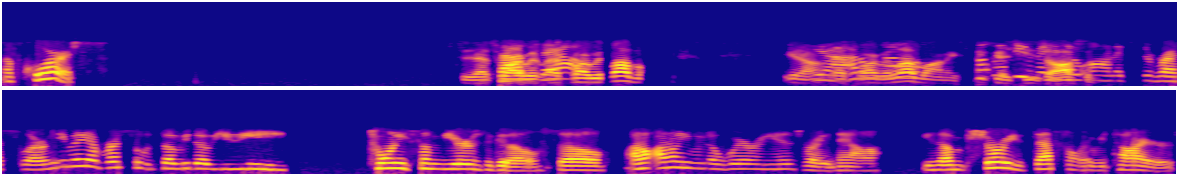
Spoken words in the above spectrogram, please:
Of course. See, that's why we, Without that's why we love Onyx. You know, Yeah, that's why we know. love Onyx because of you he's may awesome. know Onyx the wrestler. He may have wrestled with WWE twenty some years ago. So I don't I don't even know where he is right now. He's I'm sure he's definitely retired.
